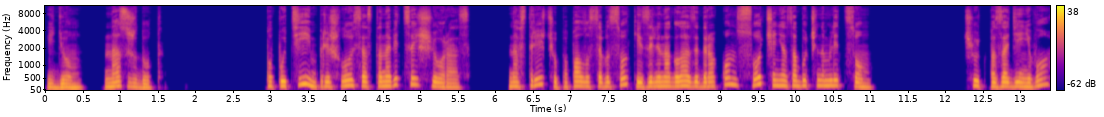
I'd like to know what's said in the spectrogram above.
«Идем, нас ждут». По пути им пришлось остановиться еще раз. Навстречу попался высокий зеленоглазый дракон с очень озабоченным лицом. Чуть позади него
